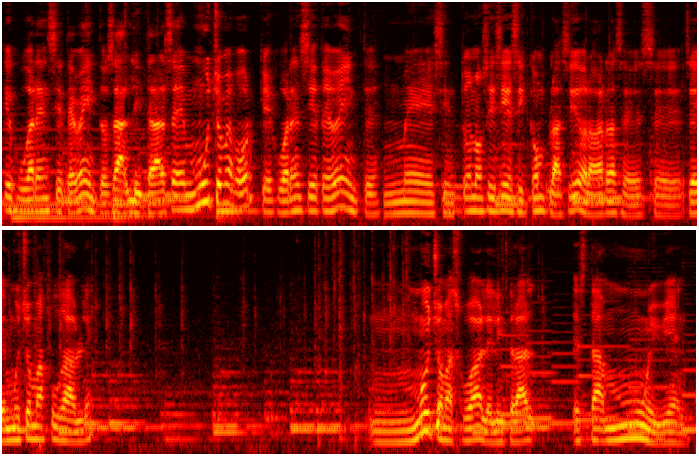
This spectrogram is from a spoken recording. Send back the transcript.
que jugar en 720. O sea, literal se ve mucho mejor que jugar en 720. Me siento, no sé si decir complacido, la verdad, se, se ve mucho más jugable. Mucho más jugable, literal, está muy bien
